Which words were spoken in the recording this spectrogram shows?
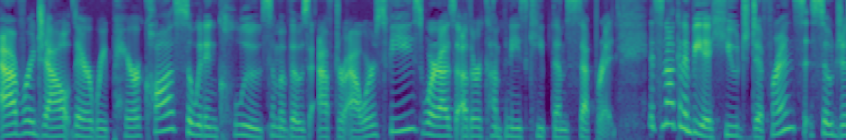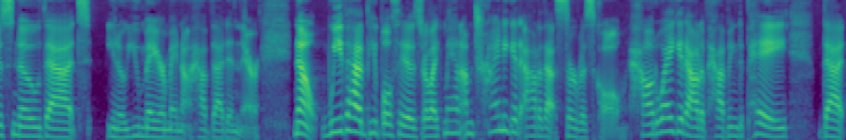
average out their repair costs so it includes some of those after hours fees whereas other companies keep them separate. It's not going to be a huge difference so just know that you know you may or may not have that in there. Now we've had people say this they're like man i'm trying to get out of that service call. How do i get out of having to pay that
